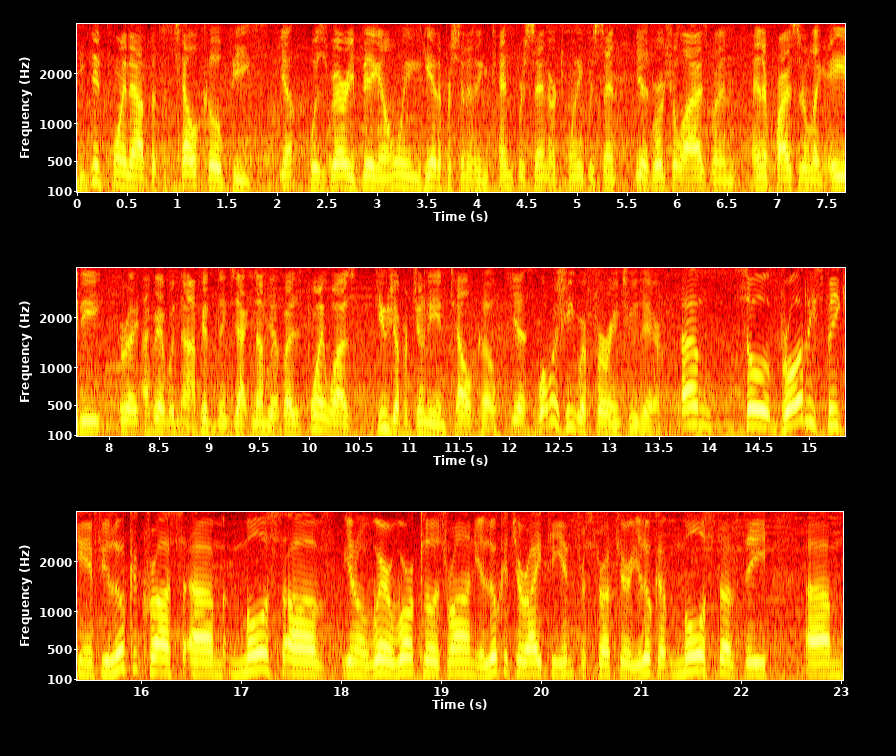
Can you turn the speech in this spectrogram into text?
he did point out that the telco piece Yep. was very big, and only he had a percentage, I think 10% or 20% is virtualized when enterprises are like 80. Correct. I forget, what- no, I forget the exact numbers, Yep. but his point was, huge opportunity in telco. Yes. What was he referring to there? Um, so broadly speaking, if you look across um, most of you know where workloads run, you look at your IT infrastructure, you look at most of the um,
